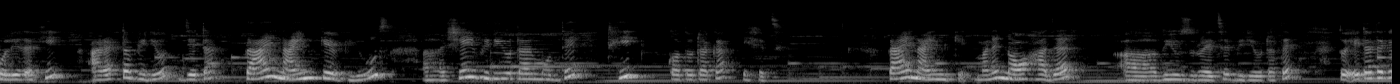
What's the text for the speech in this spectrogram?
বলে রাখি আর একটা ভিডিও যেটা প্রায় নাইন কে ভিউজ সেই ভিডিওটার মধ্যে ঠিক কত টাকা এসেছে? প্রায় নাইন কে মানে ন হাজার ভিউজ রয়েছে ভিডিওটাতে তো এটা থেকে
